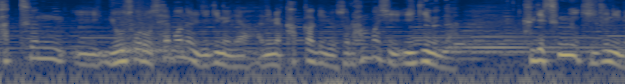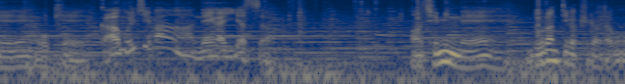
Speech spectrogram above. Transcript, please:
같은 이 요소로 세 번을 이기느냐 아니면 각각의 요소를 한 번씩 이기느냐 그게 승리 기준이네 오케이 까불지 마 내가 이겼어 아 재밌네. 노란띠가 필요하다고?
